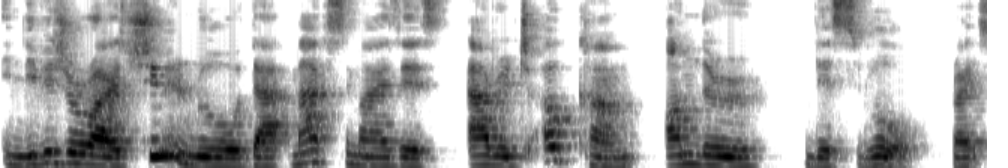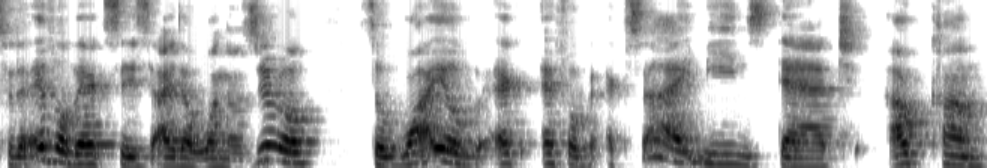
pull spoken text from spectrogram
individualized treatment rule that maximizes average outcome under this rule, right? So the f of x is either 1 or 0, so y of f of xi means that outcome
